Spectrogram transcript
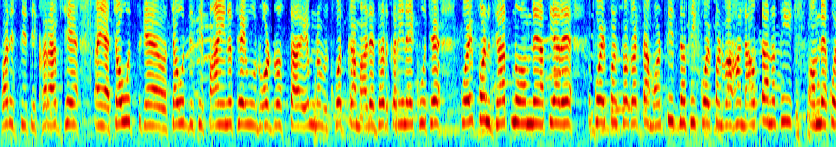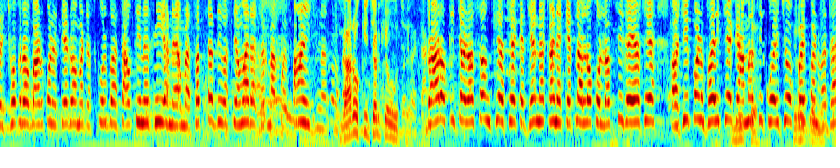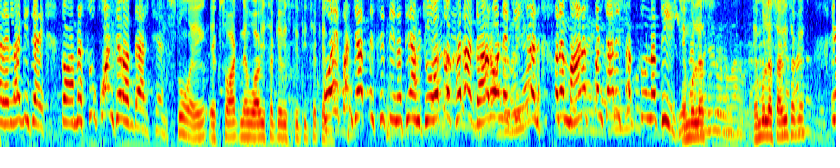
પરિસ્થિતિ ખરાબ છે. અહીંયા ચૌદ કે ચૌદ દીથી પાણી નથી આવ્યું. રોડ રસ્તા એમને ખોદકામ આડેધડ કરી નાખ્યું છે. કોઈ પણ જાતનું અમને અત્યારે કોઈ પણ સગવડતા મળતી જ નથી. કોઈ પણ વાહન આવતા નથી. અમને કોઈ છોકરા બાળકોને તેડવા માટે સ્કૂલ બસ આવતી નથી. અને હમણાં સત્તર દિવસથી અમારા ઘરમાં કોઈ પાણી જ નથી. ગારો કીચડ કેવું છે? ગાળો કીચડ અસંખ્ય છે કે જેના કારણે કેટલા લોકો લપસી ગયા છે. હજી પણ ભય છે કે આમાંથી કોઈ જો કોઈ પણ વધારે લાગી જાય તો અમે શું કોણ જવાબદાર છે? શું એકસો આઠ નેવું આવી શકે એવી સ્થિતિ છે કોઈ પણ જાતની સ્થિતિ નથી. આમ જુઓ તો ખરા ગારો ને કીચડ અને માણસ પણ ચાલી શકતું નથી. એમ્બ્યુલન્સ એમ્બ્યુલન્સ આવી શકે?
